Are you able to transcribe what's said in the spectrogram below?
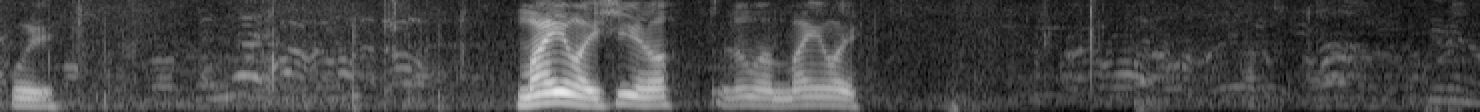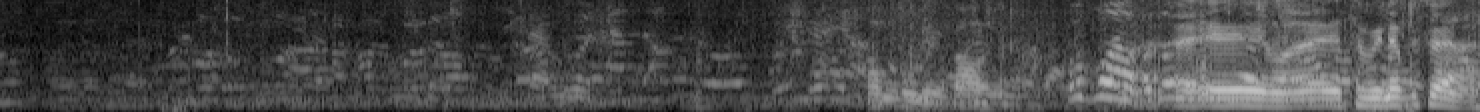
ခွေးမိုင်းရွယ်ရှိနော်လုံးဝမိုင်းရွယ်အေးမိုင်း စပင်းနဲ့ပြဆွဲလား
